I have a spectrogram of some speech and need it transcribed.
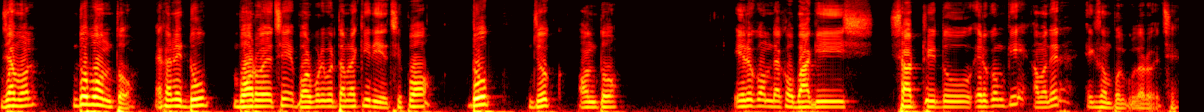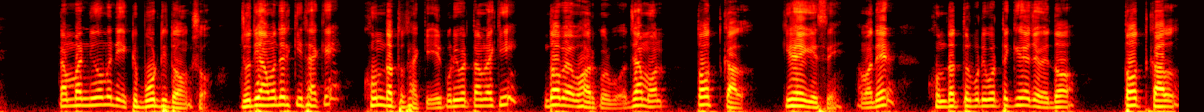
যেমন, ডুবন্ত। এখানে ডুব, ব রয়েছে বর পরিবর্তে আমরা কি দিয়েছি? প, ডুব যোগ অন্ত। এরকম দেখো বাগিস ষাট ঋতু, এরকম কি আমাদের এক্সাম্পলগুলো রয়েছে। নাম্বার নিয়মেরই একটি বর্ধিত অংশ। যদি আমাদের কি থাকে? খুন্দাত্ত থাকে। এর পরিবর্তে আমরা কি? দ ব্যবহার করব। যেমন, তৎকাল। কি হয়ে গেছে? আমাদের খুন্দাত্তর পরিবর্তে কি হয়ে যাবে? দ। তৎকাল।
